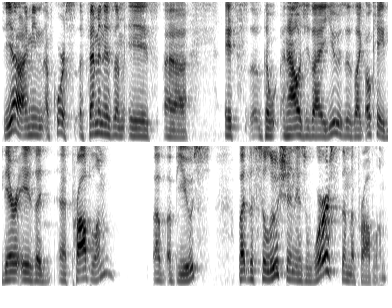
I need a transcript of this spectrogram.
Yeah, I mean, of course, feminism is. Uh, it's uh, the analogy that I use is like, okay, there is a, a problem of abuse, but the solution is worse than the problem.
